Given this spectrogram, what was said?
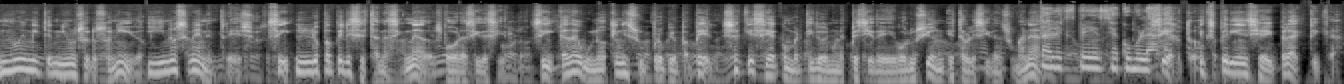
No emiten ni un solo sonido y no se ven entre ellos. Sí, los papeles están asignados, por así decirlo. Sí, cada uno tiene su propio papel, ya que se ha convertido en una especie de evolución establecida en su manada. Tal experiencia acumulada. Cierto, experiencia y práctica.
